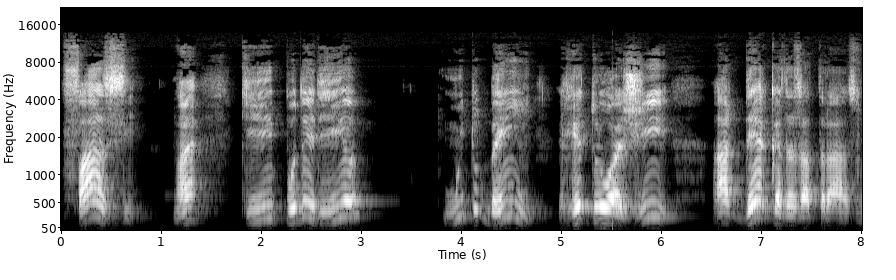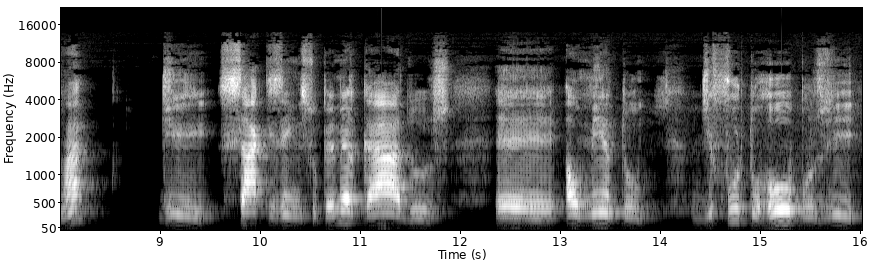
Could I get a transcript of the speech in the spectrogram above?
fase não é? Que poderia muito bem retroagir há décadas atrás, não é? de saques em supermercados, é, aumento de furto, roubos e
